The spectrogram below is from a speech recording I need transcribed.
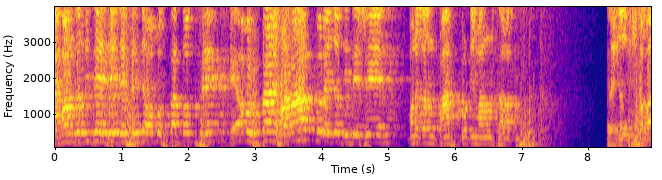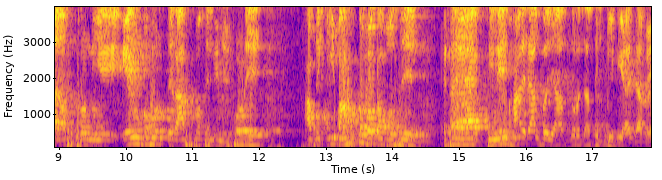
এখন যদি যে দেশে যে অবস্থা চলছে এই অবস্থায় হঠাৎ করে যদি দেশের, মনে করেন পাঁচ কোটি মানুষ জামাত যদি সবাই অস্ত্র নিয়ে এই মুহূর্তে রাজপথে নেমে পড়ে, আপনি কি বাস্তবতা এটা একদিনে ভাইরাল হয়ে আন্তর্জাতিক মিডিয়ায় যাবে।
